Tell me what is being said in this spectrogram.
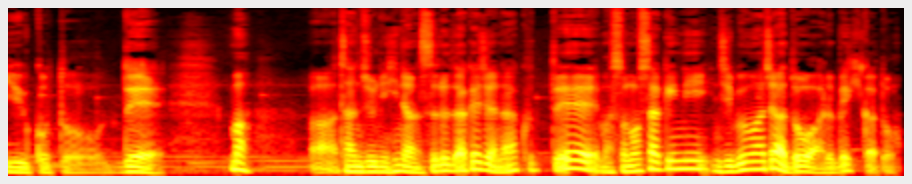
いうことでまあ単純に非難するだけじゃなくて、まあ、その先に自分はじゃあどうあるべきかと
